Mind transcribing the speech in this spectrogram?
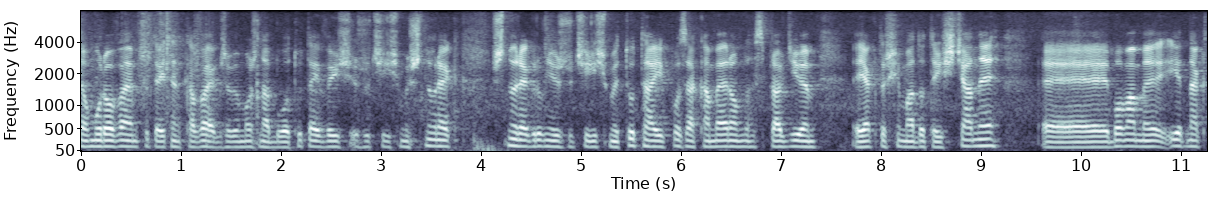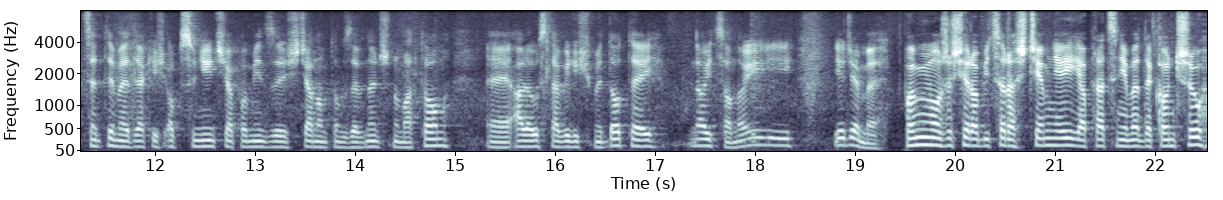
Domurowałem tutaj ten kawałek, żeby można było tutaj wyjść. Rzuciliśmy sznurek. Sznurek również rzuciliśmy tutaj poza kamerą. Sprawdziłem, jak to się ma do tej ściany, e, bo mamy jednak centymetr jakieś obsunięcia pomiędzy ścianą tą zewnętrzną a tą, e, ale ustawiliśmy do tej. No i co? No i jedziemy. Pomimo, że się robi coraz ciemniej, ja pracy nie będę kończył,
